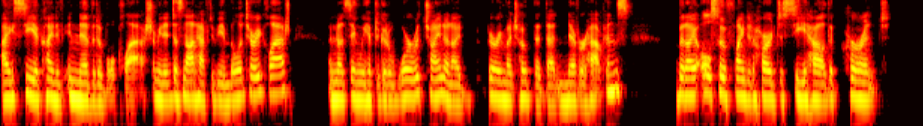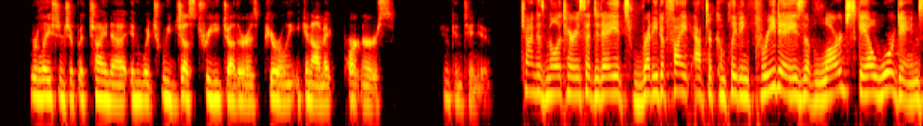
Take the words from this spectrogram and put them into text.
I see a kind of inevitable clash. I mean, it does not have to be a military clash. I'm not saying we have to go to war with China, and I very much hope that that never happens. But I also find it hard to see how the current relationship with China, in which we just treat each other as purely economic partners, can continue. China's military said today it's ready to fight after completing three days of large scale war games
